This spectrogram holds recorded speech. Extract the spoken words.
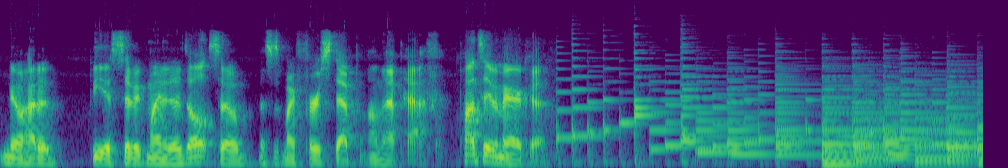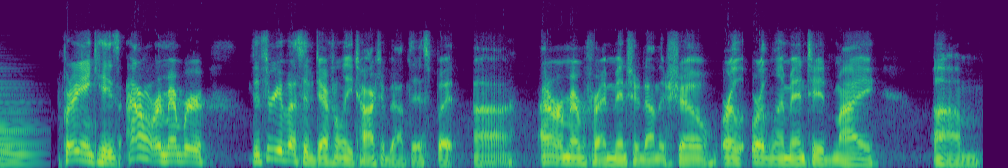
know how to be a civic minded adult. So this is my first step on that path. Pod Save America. But in any case, I don't remember. The three of us have definitely talked about this, but uh, I don't remember if I mentioned on the show or or lamented my um,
